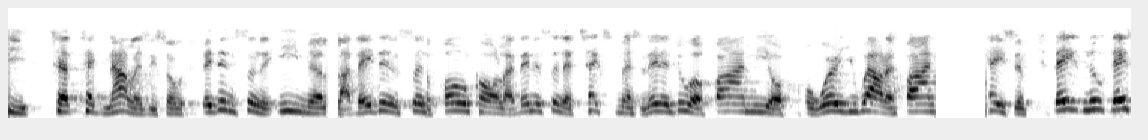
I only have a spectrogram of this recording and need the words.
te- technology. So they didn't send an email out. They didn't send a phone call out. They didn't send a text message. They didn't do a find me or, or where you out and find location. They knew, they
